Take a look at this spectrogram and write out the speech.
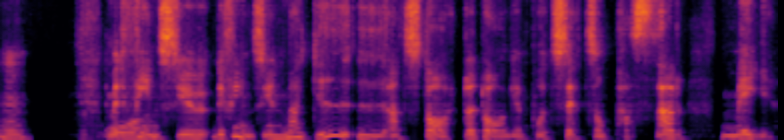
Mm. Men det, finns ju, det finns ju en magi i att starta dagen på ett sätt som passar mig.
